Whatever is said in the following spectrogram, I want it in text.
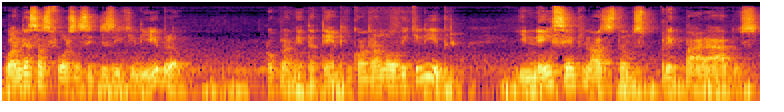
Quando essas forças se desequilibram, o planeta tenta encontrar um novo equilíbrio. E nem sempre nós estamos preparados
